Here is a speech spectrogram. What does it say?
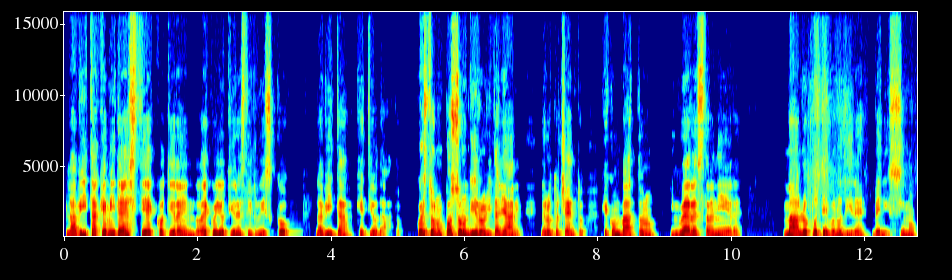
La vita che mi desti, ecco ti rendo, ecco io ti restituisco la vita che ti ho dato. Questo non possono dirlo gli italiani dell'Ottocento che combattono in guerre straniere, ma lo potevano dire benissimo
